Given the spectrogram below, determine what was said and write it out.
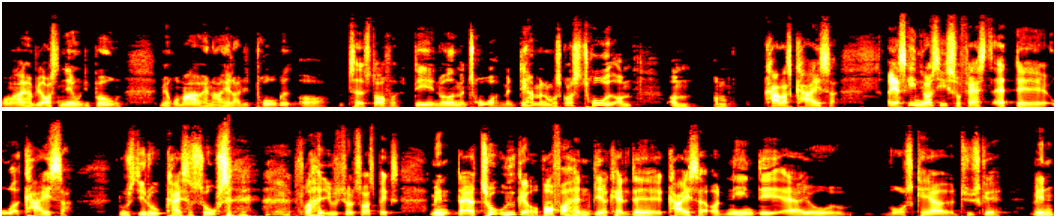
Romario, han bliver også nævnt i bogen, men Romario, han har heller aldrig drukket og taget stoffer. Det er noget, man tror, men det har man måske også troet om, om, om Carlos Kaiser. Og jeg skal egentlig også lige så fast, at øh, ordet kejser, nu siger du Kaiser Sos fra Usual Suspects, men der er to udgaver, hvorfor han bliver kaldt øh, kejser, og den ene, det er jo vores kære tyske ven,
